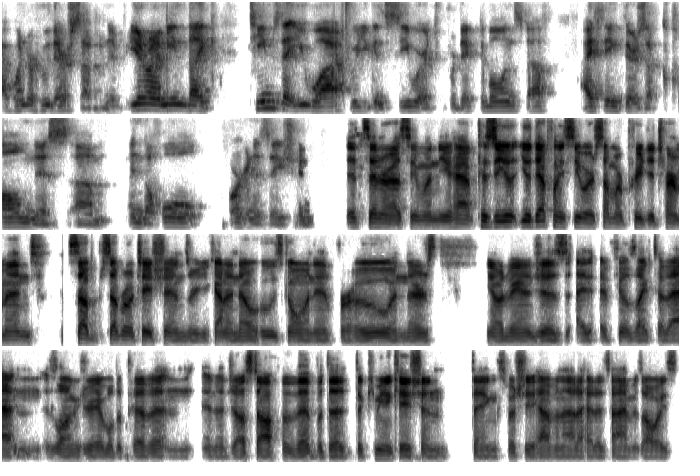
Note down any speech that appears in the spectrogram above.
I wonder who they're subbing. You know what I mean? Like teams that you watch where you can see where it's predictable and stuff. I think there's a calmness um, in the whole organization. It's interesting when you have because you you'll definitely see where some are predetermined sub sub rotations or you kind of know who's going in for who and there's you know advantages it feels like to that and as long as you're able to pivot and, and adjust off of it but the the communication thing especially having that ahead of time is always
